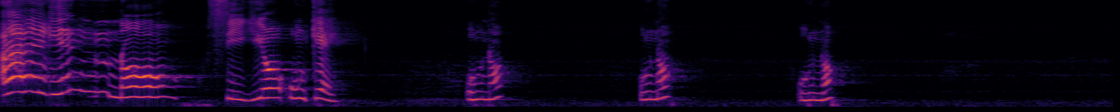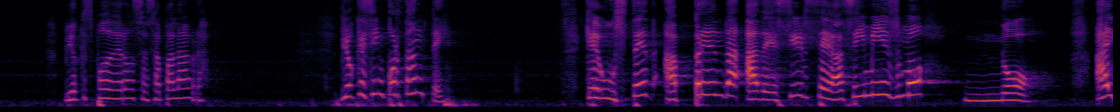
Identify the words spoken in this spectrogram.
alguien no siguió un qué, un no, un no. ¿Vio que es poderosa esa palabra? ¿Vio que es importante? Que usted aprenda a decirse a sí mismo, no. Hay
